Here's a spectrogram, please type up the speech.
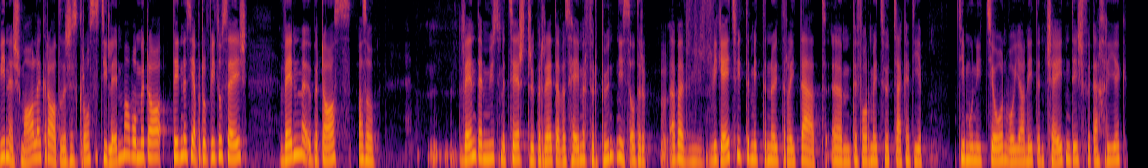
wie ein schmaler Grad. Das ist ein grosses Dilemma, wo wir da drin sind. Aber wie du sagst, wenn man über das, also wenn, dann müssen wir zuerst darüber reden, was haben wir für Bündnis oder eben, wie, geht es weiter mit der Neutralität, ähm, bevor wir jetzt würde sagen, die, die Munition, die ja nicht entscheidend ist für den Krieg,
